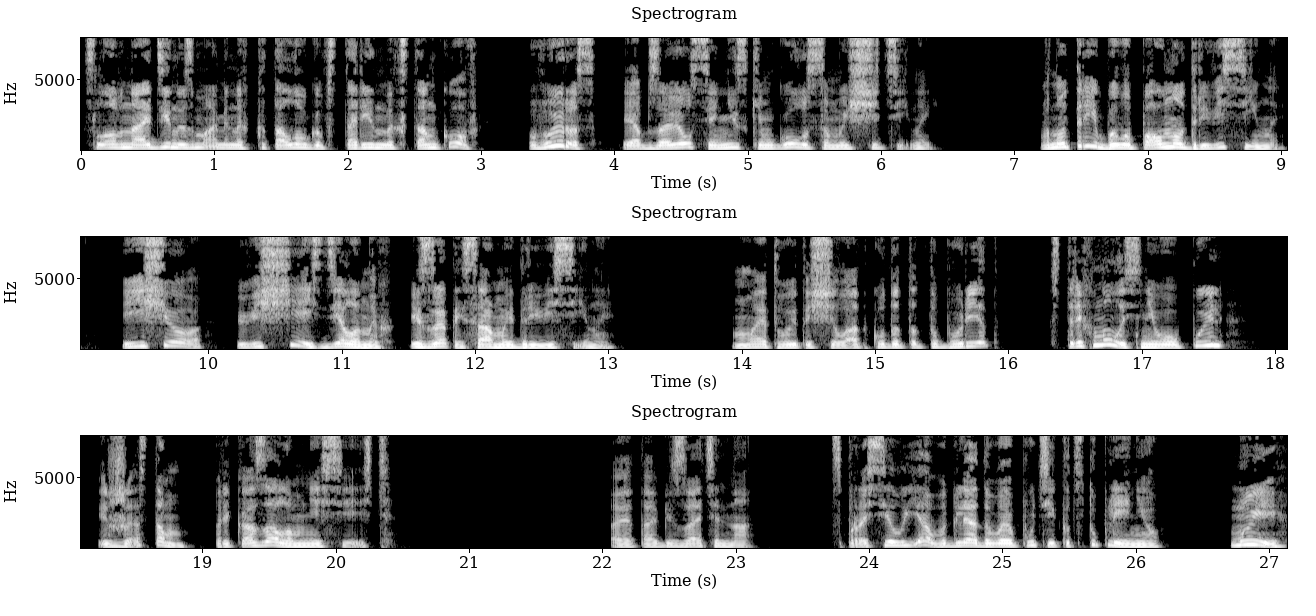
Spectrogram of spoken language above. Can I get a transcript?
словно один из маминых каталогов старинных станков, вырос и обзавелся низким голосом и щетиной. Внутри было полно древесины и еще вещей, сделанных из этой самой древесины. Мэт вытащила откуда-то табурет, стряхнула с него пыль и жестом приказала мне сесть. «А это обязательно?» — спросил я, выглядывая пути к отступлению. «Мы,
